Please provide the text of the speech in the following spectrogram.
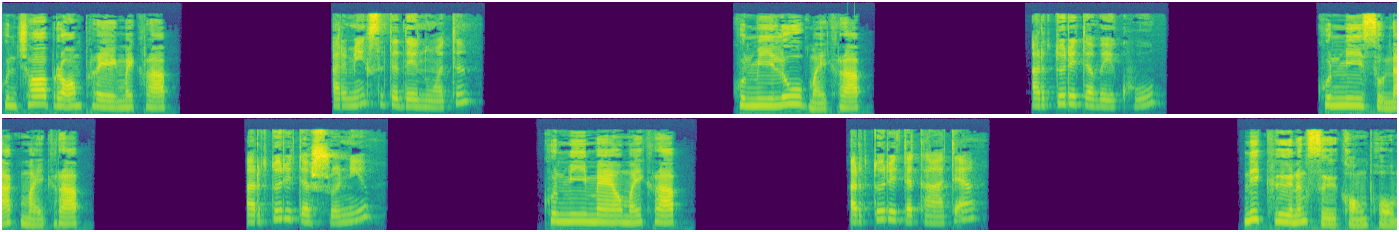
คุณชอบร้องเพลงไหมครับ Ar mėgstate dainuoti คุณมีลูกไหมครับ Ar turite vaikų คุณมีสุนัขไหมครับ Ar turite šunį คุณมีแมวไหมครับ Ar turite katę นี่คือหนังสือของผม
